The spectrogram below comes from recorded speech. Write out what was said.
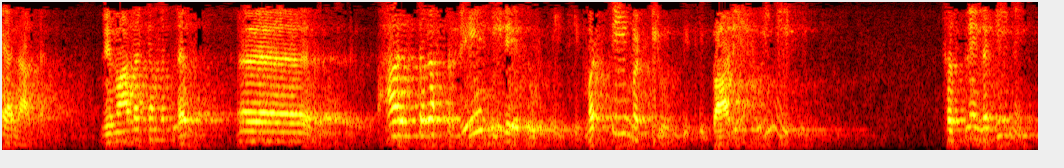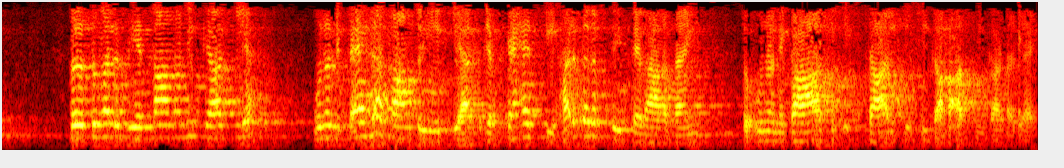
کہلاتا ہے۔ رمادہ کا مطلب ہر طرف ریت ہی ریت اٹھتی تھی، مٹی مٹی اٹھتی تھی، بارش ہوئی نہیں تھی۔ فصلیں لگی نہیں۔ تو تمہر رضی اللہ عنہ نے کیا کیا؟ انہوں نے پہلا کام تو یہ کیا کہ جب قحط کی ہر طرف سے اطلاعات آئیں تو انہوں نے کہا کہ اس سال کسی کا ہاتھ نہیں کاٹا جائے۔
